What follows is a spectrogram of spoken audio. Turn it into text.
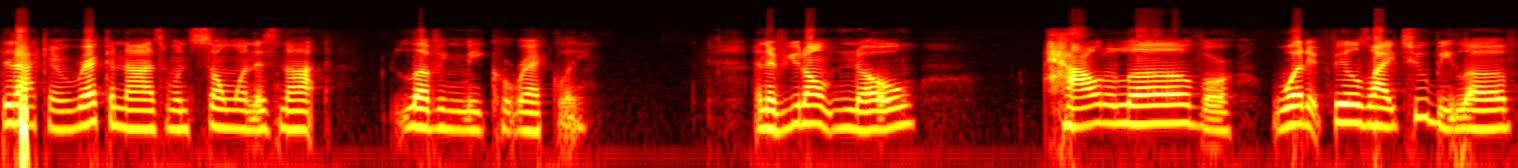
that I can recognize when someone is not loving me correctly. And if you don't know how to love or what it feels like to be loved,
